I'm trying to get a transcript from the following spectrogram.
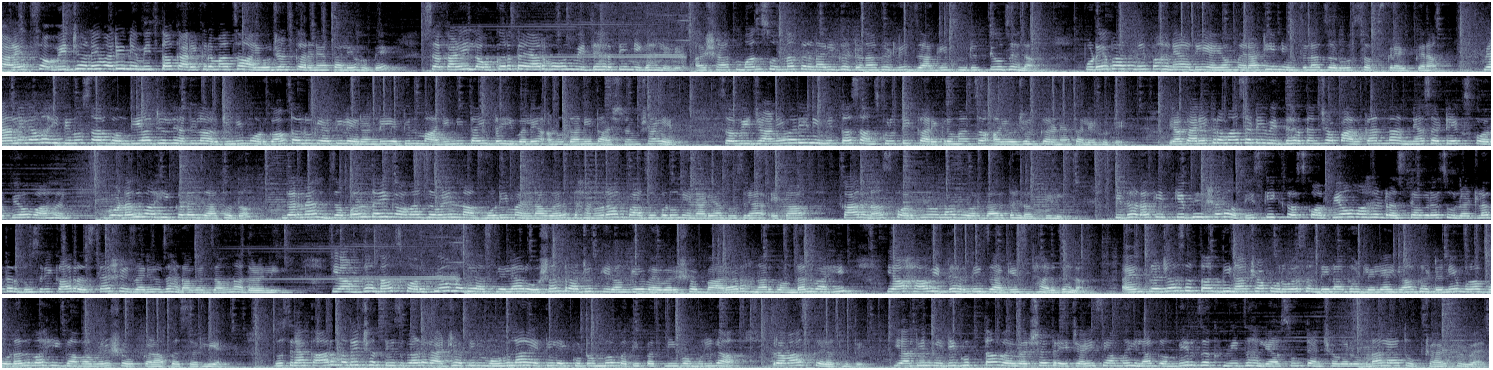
शाळेत सव्वीस जानेवारी निमित्त कार्यक्रमाचं आयोजन करण्यात आले होते. सकाळी लवकर तयार होऊन विद्यार्थी निघालेले. अशात मन सुन्न करणारी घटना घडली जागीच मृत्यू झाला. पुढे बातमी पाहण्याआधी एम मराठी न्यूजला जरूर सबस्क्राईब करा. मिळालेल्या माहितीनुसार गोंदिया जिल्ह्यातील अर्जुनी मोरगाव तालुक्यातील एरंडे येथील मालिनीताई दहिवले अनुदानित आश्रमशाळेत सव्वीस जानेवारी निमित्त सांस्कृतिक कार्यक्रमाचं आयोजन करण्यात आले होते. या कार्यक्रमासाठी विद्यार्थ्यांच्या पालकांना आणण्यासाठी एक स्कॉर्पिओ वाहन गोडलवाहीकडे जात होतं. दरम्यान जपलताई गावाजवळील नागमोडी मळणावर धानोराग बाजूकडून येणाऱ्या दुसऱ्या एका कारनं स्कॉर्पिओला जोरदार धडक दिली. ही धडक इतकी भीषण होतीच की स्कॉर्पिओ वाहन रस्त्यावरच उलटलं तर दुसरी कार रस्त्या शेजारील झाडावर जाऊन आदळली. या अपघातात स्कॉर्पिओमध्ये असलेल्या रोशन राजू किरंगे वयवर्ष बारा राहणार गोंडलवाही या हा विद्यार्थी जागीच ठार झाला. ऐन प्रजासत्ताक दिनाच्या पूर्वसंध्येला घडलेल्या या घटनेमुळे गोडलवाही गावावर शोककळा पसरली आहे. दुसऱ्या कारमध्ये छत्तीसगड राज्यातील मोहला येथील एक कुटुंब पती पत्नी व मुलगा प्रवास करत होते. यातील निधी गुप्ता वयवर्ष त्रेचाळीस या महिला गंभीर जखमी झाल्या असून त्यांच्यावर रुग्णालयात उपचार सुरू आहेत.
